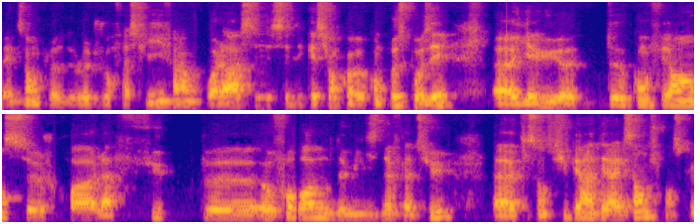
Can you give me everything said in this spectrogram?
Exemple de l'autre jour, Fastly. Enfin, voilà, c'est des questions qu'on peut se poser. il y a eu deux conférences, je crois, la FUP euh, au forum 2019 là-dessus, euh, qui sont super intéressantes. Je pense que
